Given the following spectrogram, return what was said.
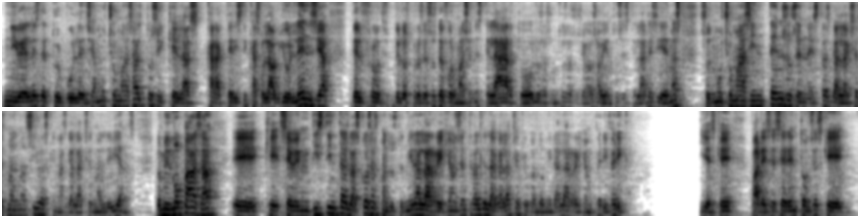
niveles de turbulencia mucho más altos y que las características o la violencia del, de los procesos de formación estelar, todos los asuntos asociados a vientos estelares y demás, son mucho más intensos en estas galaxias más masivas que en las galaxias más livianas. Lo mismo pasa eh, que se ven distintas las cosas cuando usted mira la región central de la galaxia que cuando mira la región periférica. Y es que parece ser entonces que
